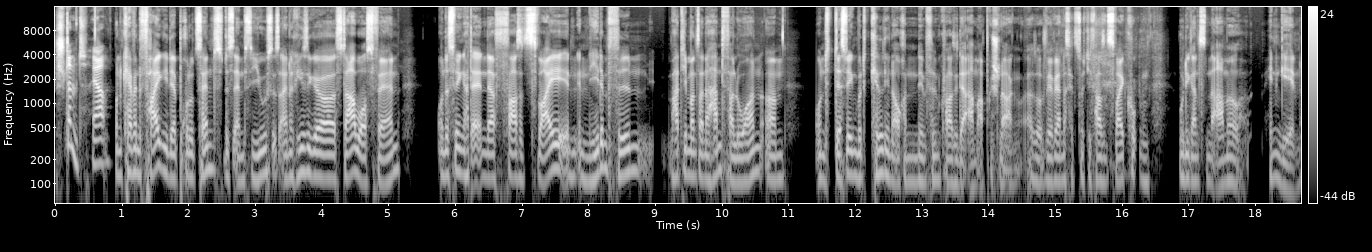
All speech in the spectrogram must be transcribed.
Stimmt, ja. Und Kevin Feige, der Produzent des MCUs, ist ein riesiger Star Wars-Fan. Und deswegen hat er in der Phase 2, in, in jedem Film, hat jemand seine Hand verloren. Ähm, und deswegen wird Killian auch in dem Film quasi der Arm abgeschlagen. Also wir werden das jetzt durch die Phase 2 gucken, wo die ganzen Arme hingehen.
